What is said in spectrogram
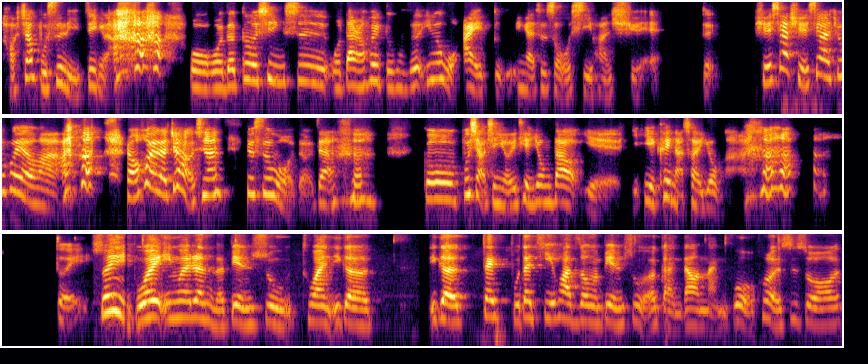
好像不是李静啊。我我的个性是我当然会读，可是因为我爱读，应该是说我喜欢学。对学下学下就会了嘛，然后会了就好像就是我的这样，不不小心有一天用到也也可以拿出来用啊。对，所以你不会因为任何的变数，突然一个一个在不在计划之中的变数而感到难过，或者是说。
